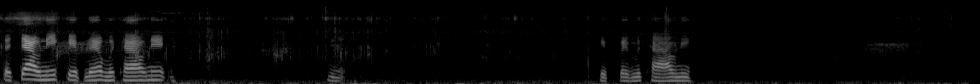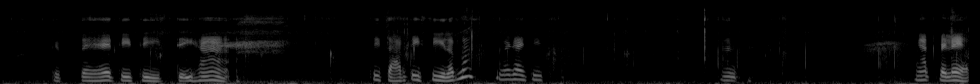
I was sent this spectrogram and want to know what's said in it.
แต่เจ้านี้เก็บแล้วเมื่อเช้านี้เนี่ยเก็บไปเมื่อเช้านี่เก็บแต่ตีสี่ตีห้าตีสามตีสี่แล้วมั้งไม่ได้ตีนั่น งัดไปแล้ว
